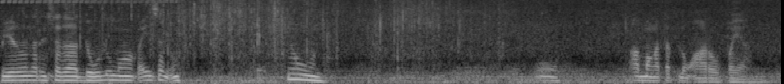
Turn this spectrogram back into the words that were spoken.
Meron na rin sa dulo mga kainsan. Oh. Yun. Oh. Ah, mga tatlong araw pa yan.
